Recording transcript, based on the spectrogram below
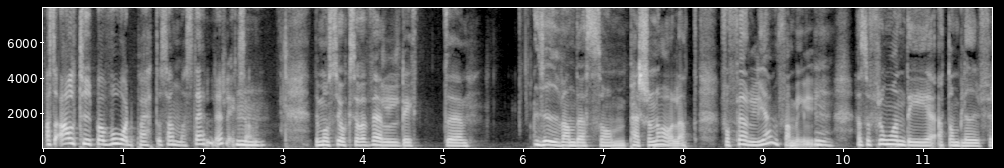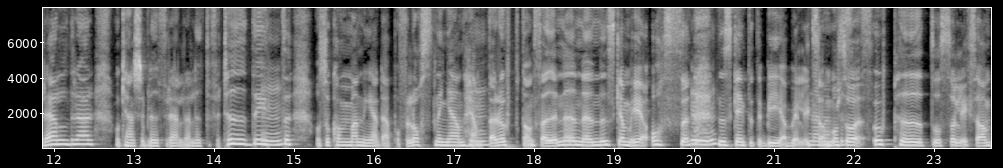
alltså all typ av vård på ett och samma ställe liksom. Mm. Det måste ju också vara väldigt eh, givande som personal att få följa en familj. Mm. Alltså från det att de blir föräldrar och kanske blir föräldrar lite för tidigt mm. och så kommer man ner där på förlossningen, mm. hämtar upp dem, säger nej, nej, ni ska med oss, mm. ni ska inte till BB liksom. Nej, och så upp hit och så liksom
